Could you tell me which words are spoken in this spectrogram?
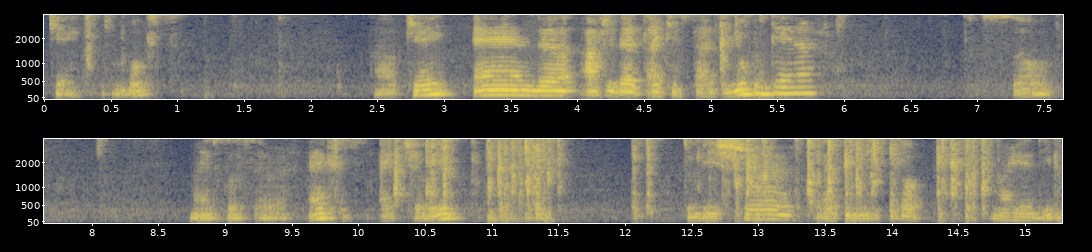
Okay books. Okay and uh, after that I can start a new container. So MySQL Server X actually. To be sure let me stop MariaDB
